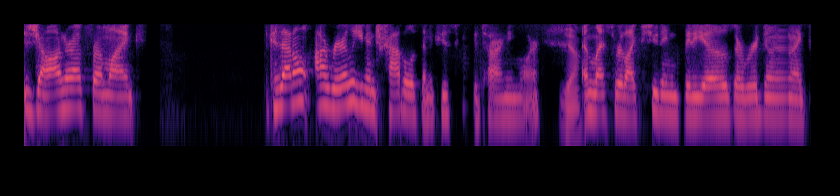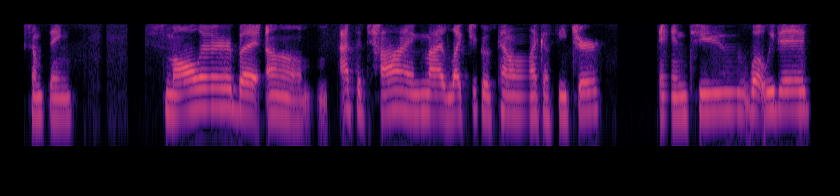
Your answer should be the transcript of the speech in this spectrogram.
genre from like because I don't I rarely even travel with an acoustic guitar anymore. Yeah. Unless we're like shooting videos or we're doing like something smaller. But um at the time my electric was kind of like a feature into what we did.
